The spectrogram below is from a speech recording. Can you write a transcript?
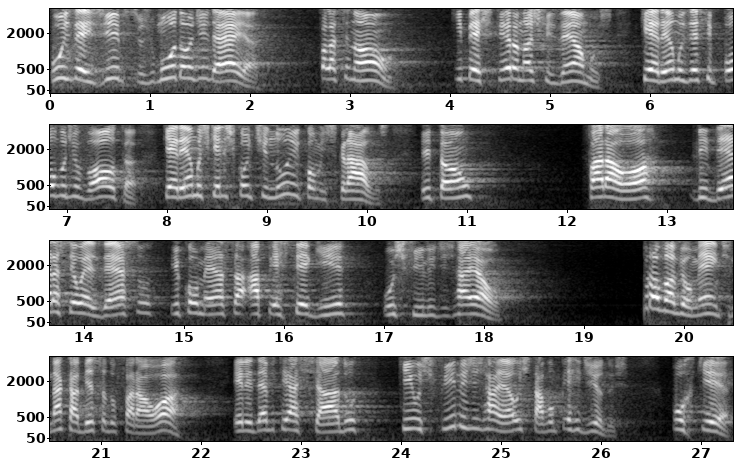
os egípcios mudam de ideia. Fala assim: não, que besteira nós fizemos. Queremos esse povo de volta. Queremos que eles continuem como escravos. Então, Faraó lidera seu exército e começa a perseguir os filhos de Israel. Provavelmente, na cabeça do Faraó, ele deve ter achado que os filhos de Israel estavam perdidos. Por quê?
